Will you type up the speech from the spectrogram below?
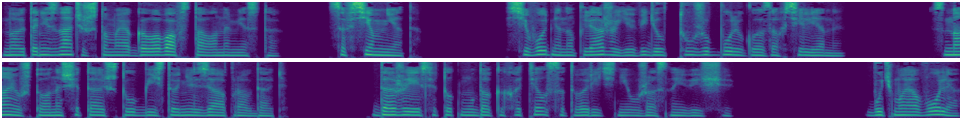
но это не значит, что моя голова встала на место. Совсем нет. Сегодня на пляже я видел ту же боль в глазах Селены. Знаю, что она считает, что убийство нельзя оправдать. Даже если тот мудак и хотел сотворить с ней ужасные вещи. Будь моя воля,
